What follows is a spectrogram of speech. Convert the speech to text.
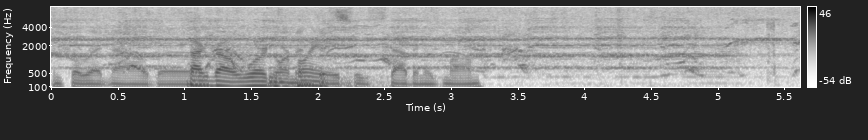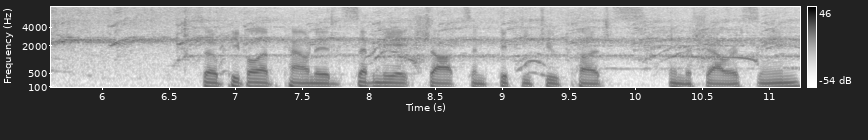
And so right now the Talk about awarding Norman. Bates is stabbing his mom. So people have counted 78 shots and 52 cuts in the shower scene,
